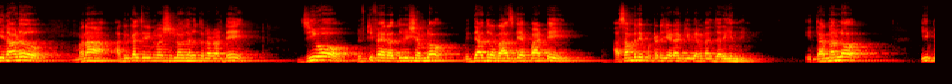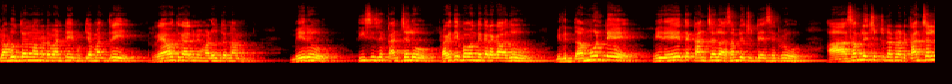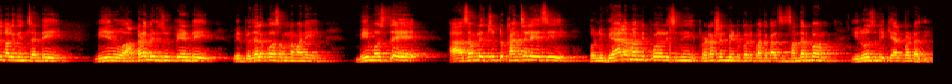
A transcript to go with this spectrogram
ఈనాడు మన అగ్రికల్చర్ యూనివర్సిటీలో జరుగుతున్నటువంటి జీవో ఫిఫ్టీ ఫైవ్ రద్దు విషయంలో విద్యార్థుల రాజకీయ పార్టీ అసెంబ్లీ పుట్టడి చేయడానికి వెళ్ళడం జరిగింది. ఈ తరుణంలో ఈ ప్రభుత్వంలో ఉన్నటువంటి ముఖ్యమంత్రి రేవంత్ గారిని మేము అడుగుతున్నాం మీరు తీసేసిన కంచెలు ప్రగతి భవన్ దగ్గర కాదు మీకు దమ్ముంటే మీరు ఏదైతే కంచెలు అసెంబ్లీ చుట్టేసినారో ఆ అసెంబ్లీ చుట్టూ ఉన్నటువంటి కంచెల్ని తొలగించండి మీరు అక్కడ మీరు చూపించండి మీరు ప్రజల కోసం ఉన్నామని మేమొస్తే ఆ అసెంబ్లీ చుట్టూ కంచలేసి కొన్ని వేల మంది పోలీసుని ప్రొటెక్షన్ పెట్టుకొని బతకాల్సిన సందర్భం ఈరోజు మీకు ఏర్పడ్డది.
